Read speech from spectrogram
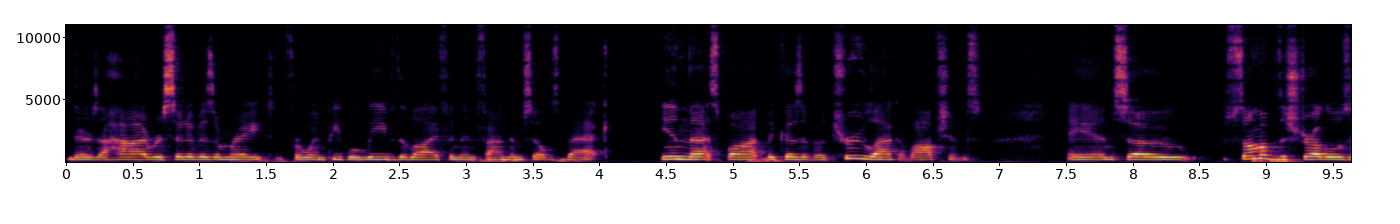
There's a high recidivism rate for when people leave the life and then find themselves back in that spot because of a true lack of options. And so some of the struggles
